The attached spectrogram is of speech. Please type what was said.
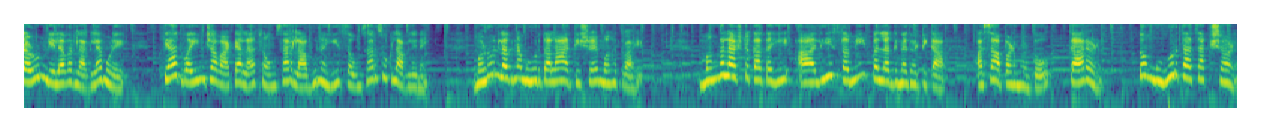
टळून गेल्यावर लागल्यामुळे त्या द्वयींच्या वाट्याला संसार लाभूनही संसार सुख लाभले नाही. म्हणून लग्न मुहूर्ताला अतिशय महत्त्व आहे. मंगलाष्टकातही आली समीप लग्न घटिका असं आपण म्हणतो. कारण तो मुहूर्ताचा क्षण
